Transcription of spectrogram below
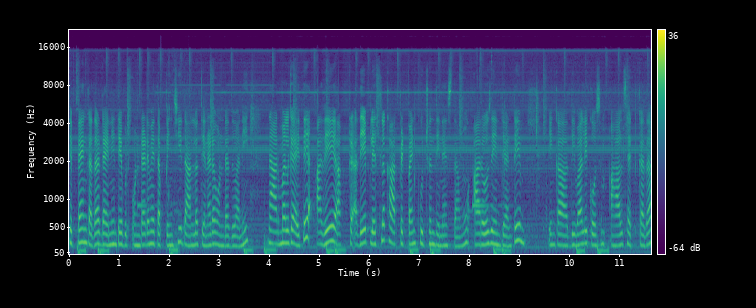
చెప్పాం కదా డైనింగ్ టేబుల్ ఉండడమే తప్పించి దానిలో తినడం ఉండదు అని. నార్మల్గా అయితే అదే అక్క అదే ప్లేస్లో కార్పెట్ పైన కూర్చొని తినేస్తాము. ఆ రోజు ఏంటి అంటే ఇంకా దివాళీ కోసం ఆల్ సెట్ కదా.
